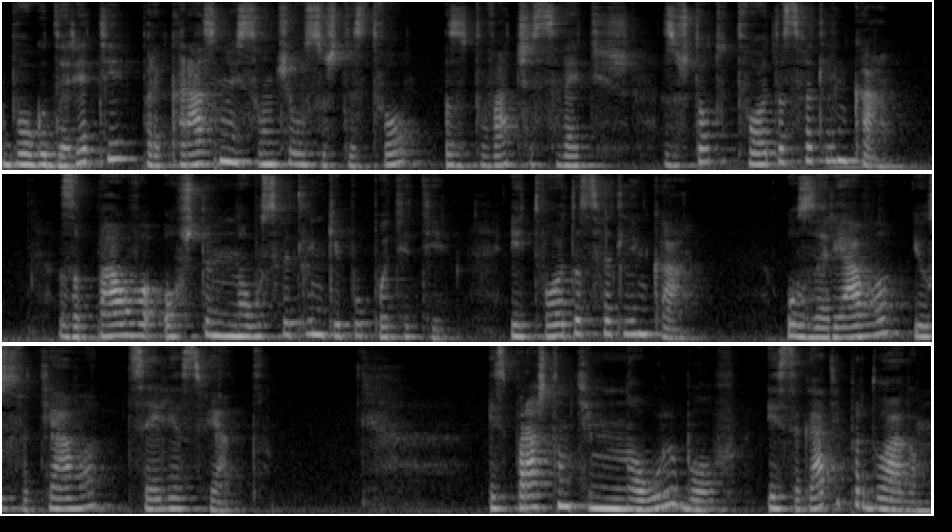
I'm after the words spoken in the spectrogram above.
Благодаря ти, прекрасно и слънчево същество, за това, че светиш, защото твоята светлинка запалва още много светлинки по пътя ти и твоята светлинка озарява и осветява целия свят. Изпращам ти много любов и сега ти предлагам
